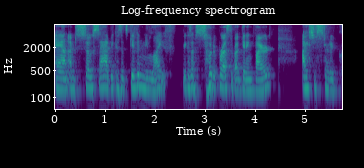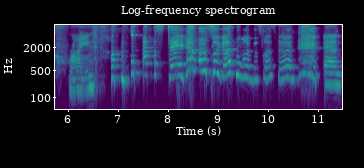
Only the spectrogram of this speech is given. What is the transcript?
and I'm so sad because it's given me life because I'm so depressed about getting fired. I just started crying on the last day. I was like, I don't want this class to end. And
